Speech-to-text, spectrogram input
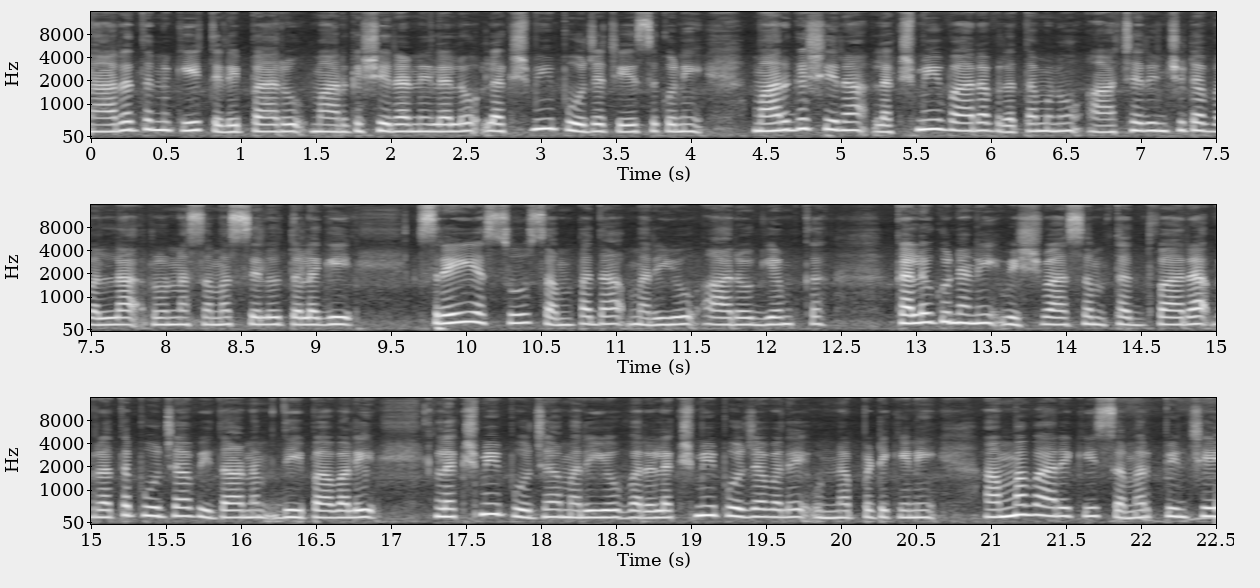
నారదునికి తెలిపారు. మార్గశిర నెలలో లక్ష్మీ పూజ చేసుకుని మార్గశిర లక్ష్మీవార వ్రతమును ఆచరించుట వల్ల రుణ సమస్యలు తొలగి శ్రేయస్సు సంపద మరియు ఆరోగ్యం కలుగునని విశ్వాసం. తద్వారా వ్రత పూజ విధానం దీపావళి లక్ష్మీ పూజ మరియు వరలక్ష్మీ పూజ వలె ఉన్నప్పటికీ అమ్మవారికి సమర్పించే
